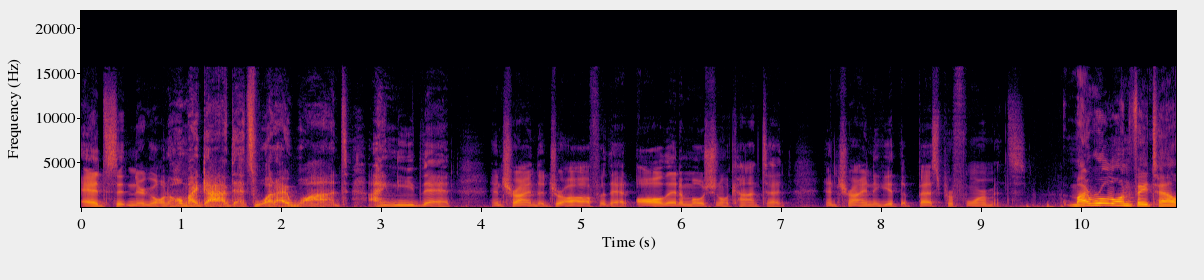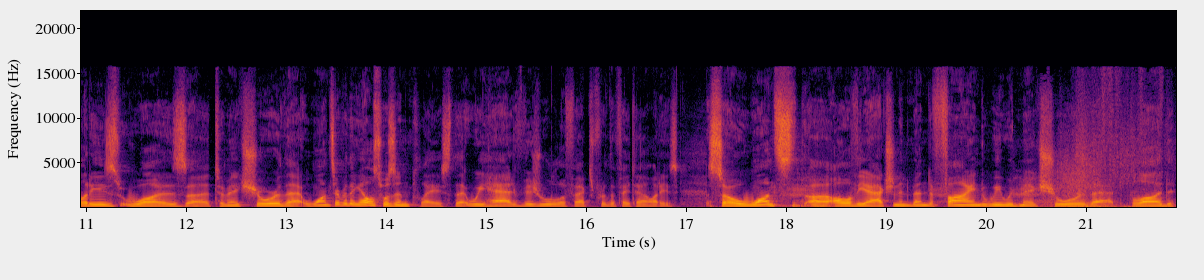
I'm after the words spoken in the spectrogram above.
Ed sitting there going, oh my God, that's what I want. I need that. And trying to draw off of that, all that emotional content and trying to get the best performance. My role on Fatalities was uh, to make sure that once everything else was in place, that we had visual effects for the fatalities. So once uh, all of the action had been defined, we would make sure that blood,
